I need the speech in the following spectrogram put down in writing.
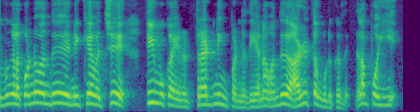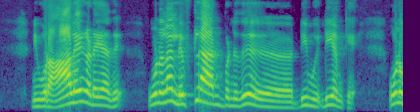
இவங்களை கொண்டு வந்து நிற்க வச்சு திமுக என்ன த்ரெட்னிங் பண்ணுது. ஏன்னா வந்து அழுத்தம் கொடுக்குறது இதெல்லாம் பொய். நீ ஒரு ஆளே கிடையாது. உன்னெல்லாம் லெஃப்டில் ஆன் பண்ணுது டிமு டிஎம்கே. உன்னை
